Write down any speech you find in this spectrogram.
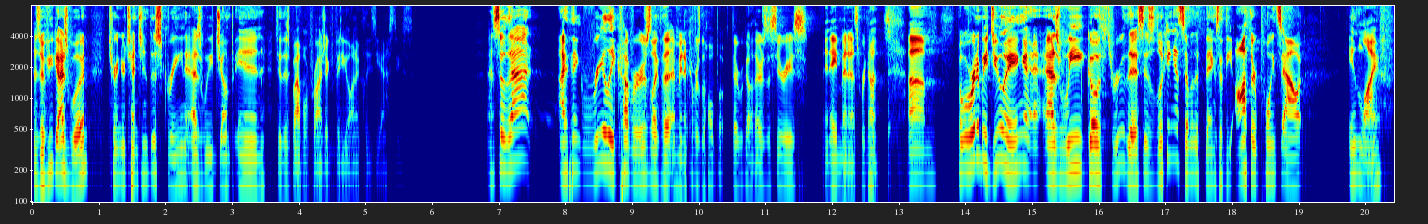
And so, if you guys would, turn your attention to the screen as we jump in to this Bible Project video on Ecclesiastes. And so that I think really covers like the I mean it covers the whole book. There we go. There's a series in eight minutes. We're done. Um, but what we're going to be doing as we go through this is looking at some of the things that the author points out in life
